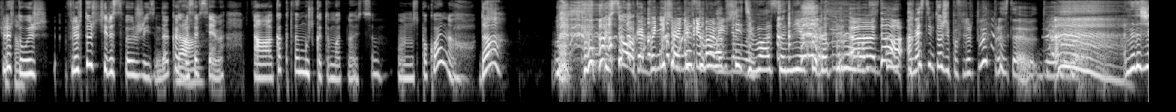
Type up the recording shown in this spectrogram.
флиртуешь, флиртуешь через свою жизнь, да, как Да. бы со всеми. А как твой муж к этому относится? Он спокойно? Да. Все, как бы ничего не прибавить. вообще деваться некуда А, просто. Да, она с ним тоже пофлиртует просто. Она даже,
